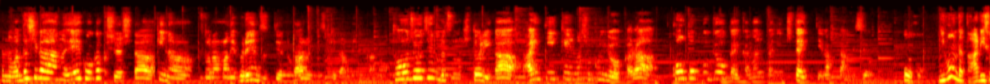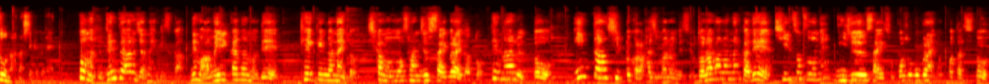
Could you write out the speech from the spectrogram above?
あの私があの英語学習した好きなドラマで「フレンズ」っていうのがあるんですけどアメリカの登場人物の一人が IT 系の職業から広告業界かなんかに行きたいってなったんですよほうほう。日本だとありそうな話だけどね。そうなんですよ全然あるじゃないですかでもアメリカなので経験がないと。しかももう30歳ぐらいだと。ってなるとインターンシップから始まるんですよ。ドラマの中で新卒のね20歳そこそこぐらいの子たちと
